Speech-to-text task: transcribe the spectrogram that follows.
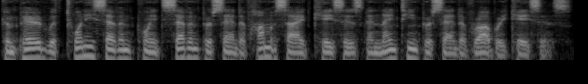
compared with 27.7% of homicide cases and 19% of robbery cases.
